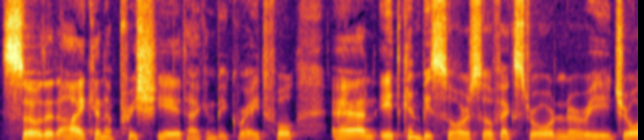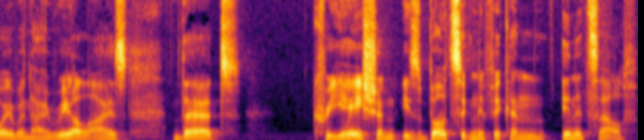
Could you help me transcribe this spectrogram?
so that I can appreciate, I can be grateful, and it can be source of extraordinary joy when I realize that creation is both significant in itself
